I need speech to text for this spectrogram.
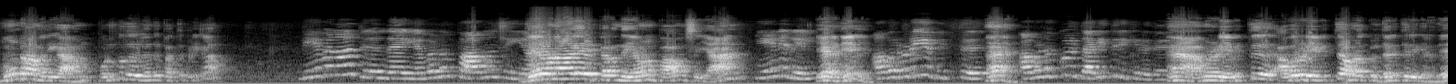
மூன்றாம் அதிகாரம் ஒன்பதுல இருந்து பத்து படிக்கலாம். தேவனால் பிறந்த எவனும் பாவம் செய்ய தேவனாலே பிறந்த எவனும் பாவம் செய்யான்? ஏனெனில் ஏனெனில்? அவருடைய வித்து ஆ. அவனுக்குள் தரித்திருக்கிறது. அஹ், அவனுடைய வித்து அவருடைய வித்து அவனுக்குள் தரித்திருக்கிறது.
